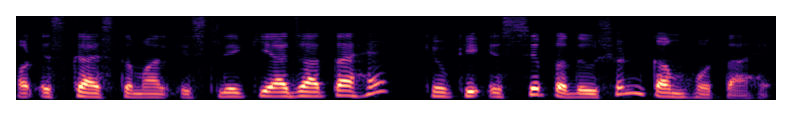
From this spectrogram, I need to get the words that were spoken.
और इसका इस्तेमाल इसलिए किया जाता है क्योंकि इससे प्रदूषण कम होता है।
